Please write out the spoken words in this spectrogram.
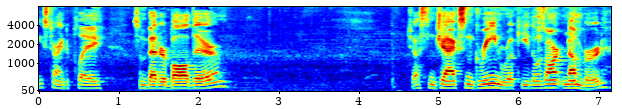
He's starting to play some better ball there. Justin Jackson, green rookie. Those aren't numbered.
